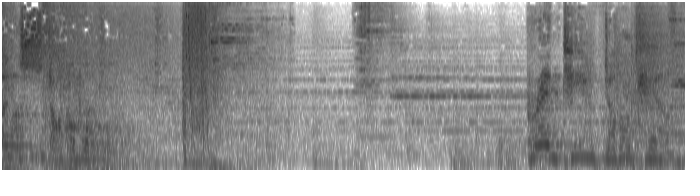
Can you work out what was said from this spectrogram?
Unstoppable. Red team double kill.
